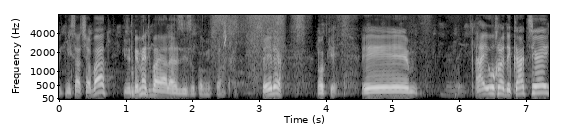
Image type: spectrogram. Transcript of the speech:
בכניסת שבת, כי זה באמת בעיה להזיז אותו משם, בסדר? אוקיי. האי אוכלא דקצרי,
